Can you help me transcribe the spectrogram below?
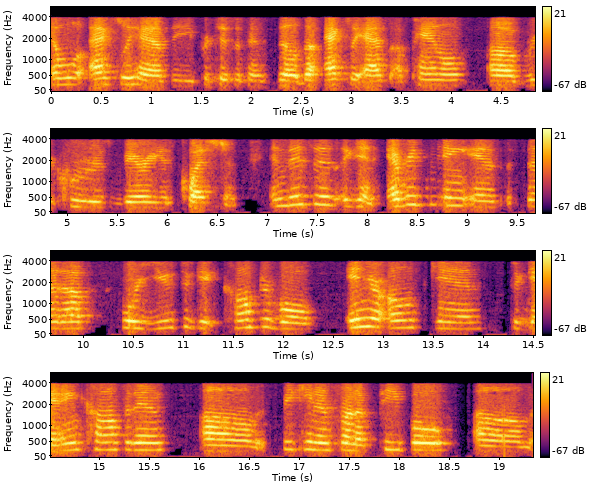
and we'll actually have the participants. They'll, they'll actually ask a panel of recruiters various questions. And this is, again, everything is set up for you to get comfortable in your own skin, to gain um, speaking in front of people, um,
